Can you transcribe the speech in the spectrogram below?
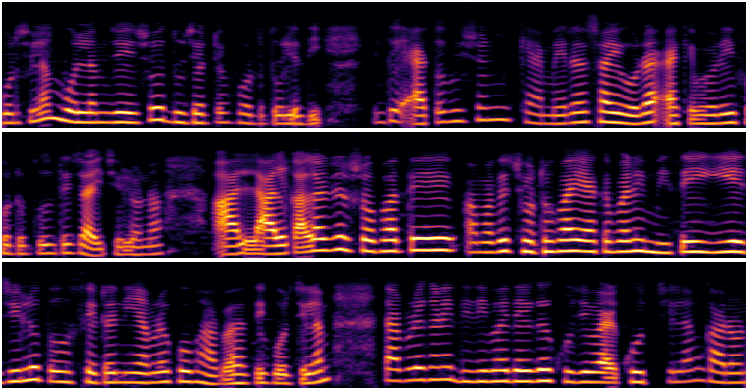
করছিলাম। বললাম যে, এসো দু চারটে ফটো তুলে দিই। কিন্তু এত ভীষণ ক্যামেরা চাই ওরা একেবারেই ফটো তুলতে চাইছিল না। আর লাল কালারের সোফাতে আমাদের ছোটো ভাই একেবারে মিশেই গিয়েছিল। তো সেটা নিয়ে আমরা খুব হাসাহাসি করছিলাম। তারপরে এখানে দিদিভাইদেরকে খুঁজে বার খুঁজছিলাম কারণ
